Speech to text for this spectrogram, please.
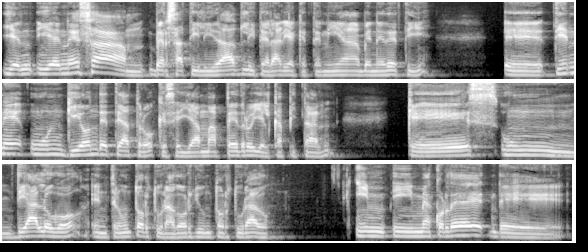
Y en, y en esa mm, versatilidad literaria que tenía Benedetti, eh, tiene un guion de teatro que se llama Pedro y el Capitán, que es un diálogo entre un torturador y un torturado. Y, y me acordé de,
